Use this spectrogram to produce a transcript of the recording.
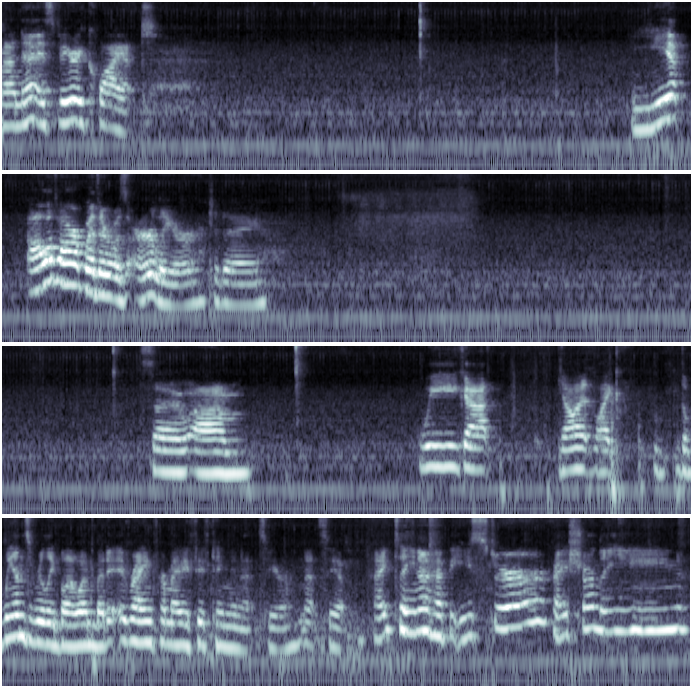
I know it's very quiet. Yep, all of our weather was earlier today. So, um, we got y'all had like the wind's really blowing, but it, it rained for maybe 15 minutes here. That's it. Hey Tina, happy Easter. Hey Charlene.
